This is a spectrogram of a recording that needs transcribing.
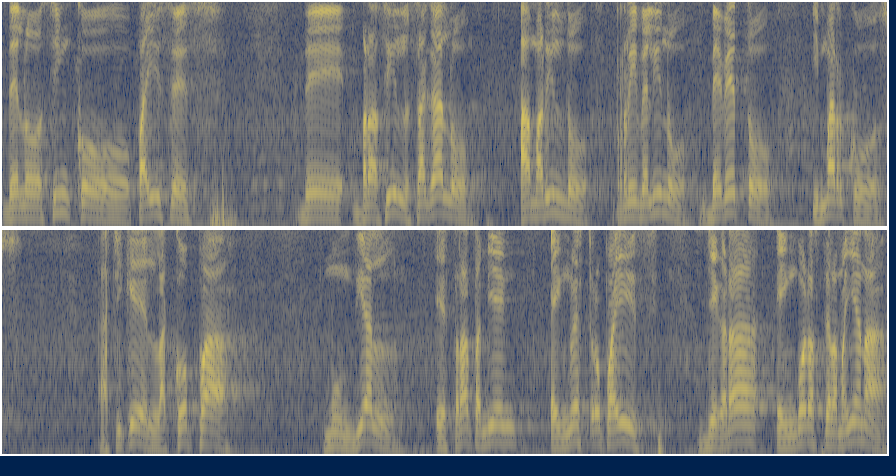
de los cinco países de Brasil, Zagalo, Amarildo, Rivelino, Bebeto y Marcos. Así que la Copa Mundial estará también en nuestro país. Llegará en horas de la mañana,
